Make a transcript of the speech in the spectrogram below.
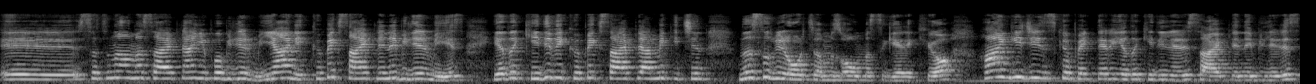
e, satın alma sahiplen yapabilir mi? Yani köpek sahiplenebilir miyiz? Ya da kedi ve köpek sahiplenmek için nasıl bir ortamımız olması gerekiyor? Hangi cins köpekleri ya da kedileri sahiplenebiliriz?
